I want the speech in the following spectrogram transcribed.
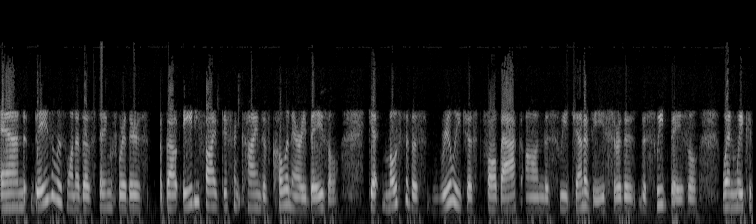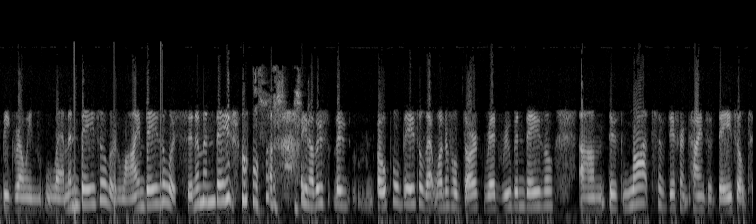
And basil is one of those things where there's about 85 different kinds of culinary basil. Yet most of us really just fall back on the sweet Genovese or the, the sweet basil when we could be growing lemon basil or lime basil or cinnamon basil. you know, there's, there's opal basil, that wonderful dark red Rubin basil. Um, there's lots of different kinds of basil to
